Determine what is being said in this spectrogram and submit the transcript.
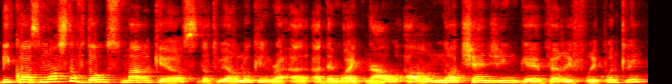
Because most of those markers that we are looking at them right now are not changing uh, very frequently.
